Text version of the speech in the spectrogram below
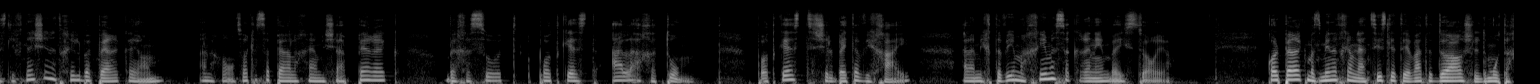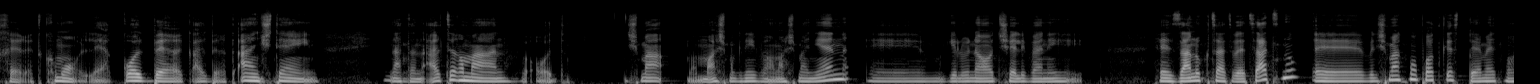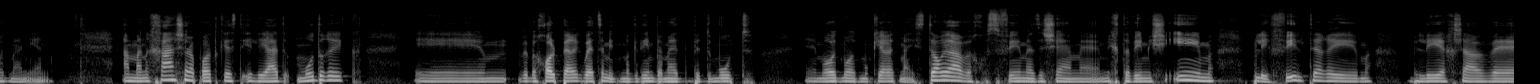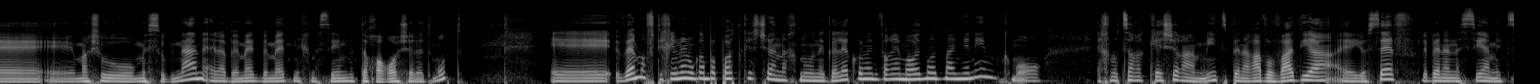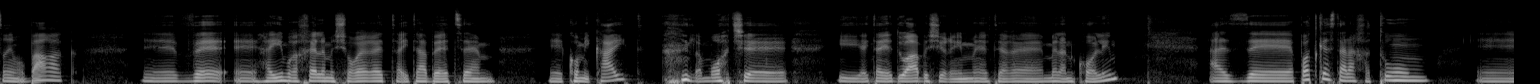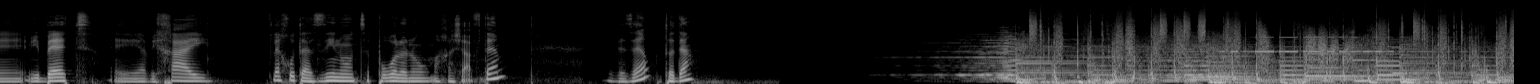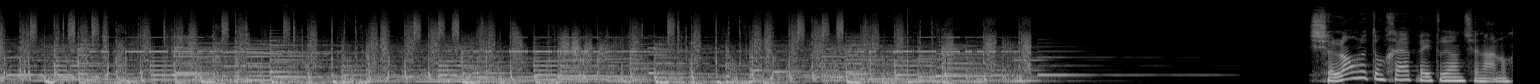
אז לפני שנתחיל בפרק היום, אנחנו רוצות לספר לכם שהפרק בחסות פודקאסט על החתום, פודקאסט של בית אביחי, על המכתבים הכי מסקרנים בהיסטוריה. כל פרק מזמין אתכם להציץ לתיבת הדואר של דמות אחרת, כמו לאה גולדברג, אלברט איינשטיין, נתן אלתרמן ועוד. נשמע ממש מגניב וממש מעניין. אה, גילוי נאות, שלי ואני האזנו קצת והצצנו, אה, ונשמע כמו פודקאסט באמת מאוד מעניין. המנחה של הפודקאסט היא ליעד מודריק, אה, ובכל פרק בעצם מתמקדים באמת בדמות מאוד מאוד מוכרת מההיסטוריה, וחושפים איזה שהם מכתבים אישיים, בלי פילטרים, בלי עכשיו משהו מסוגנן, אלא באמת באמת נכנסים לתוך הראש של הדמות. והם מבטיחים לנו גם בפודקאסט שאנחנו נגלה כל מיני דברים מאוד מאוד מעניינים, כמו איך נוצר הקשר האמיץ בין הרב עובדיה יוסף לבין הנשיא המצרי מובארק, והאם רחל המשוררת הייתה בעצם קומיקאית, למרות שהיא הייתה ידועה בשירים יותר מלנכוליים. אז הפודקאסט על החתום, מבית אביחי, לכו תאזינו, תספרו לנו מה חשבתם. וזהו, תודה. שלום לתומכי הפטריון שלנו.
